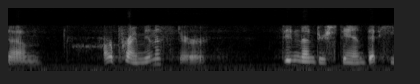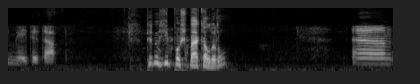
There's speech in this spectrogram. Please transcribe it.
um, our prime minister didn't understand that he made it up. Didn't he push back a little? Um,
